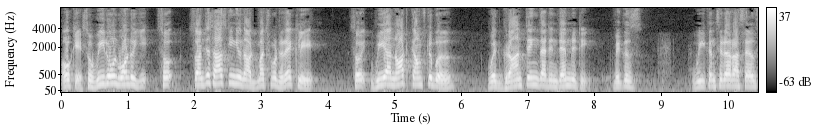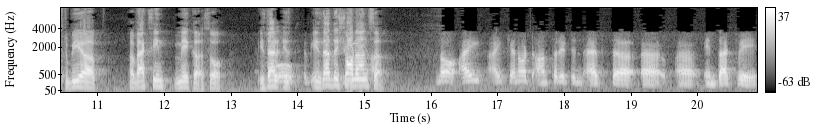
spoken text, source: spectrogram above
Okay. So we don't want to. So so I'm just asking you now, much more directly. So we are not comfortable with granting that indemnity because we consider ourselves to be a a vaccine maker. So, is that so is, we, is that the short we, answer? Uh, no, I, I cannot answer it in as uh, uh, uh in that way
